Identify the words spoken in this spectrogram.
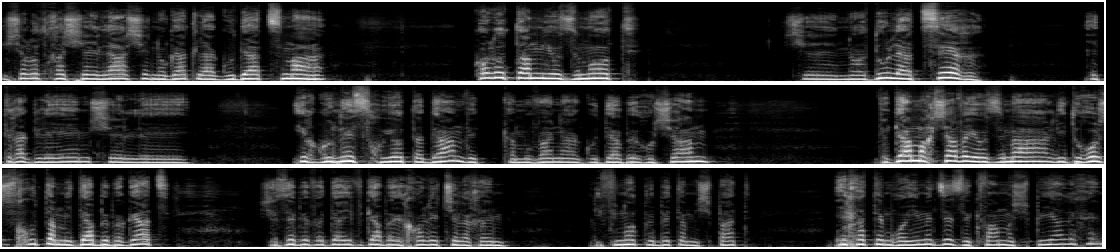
לשאול אותך שאלה שנוגעת לאגודה עצמה. כל אותן יוזמות שנועדו להצר את רגליהם של ארגוני זכויות אדם וכמובן האגודה בראשם וגם עכשיו היוזמה לדרוש זכות עמידה בבג"ץ שזה בוודאי יפגע ביכולת שלכם לפנות לבית המשפט. איך אתם רואים את זה? זה כבר משפיע עליכם?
